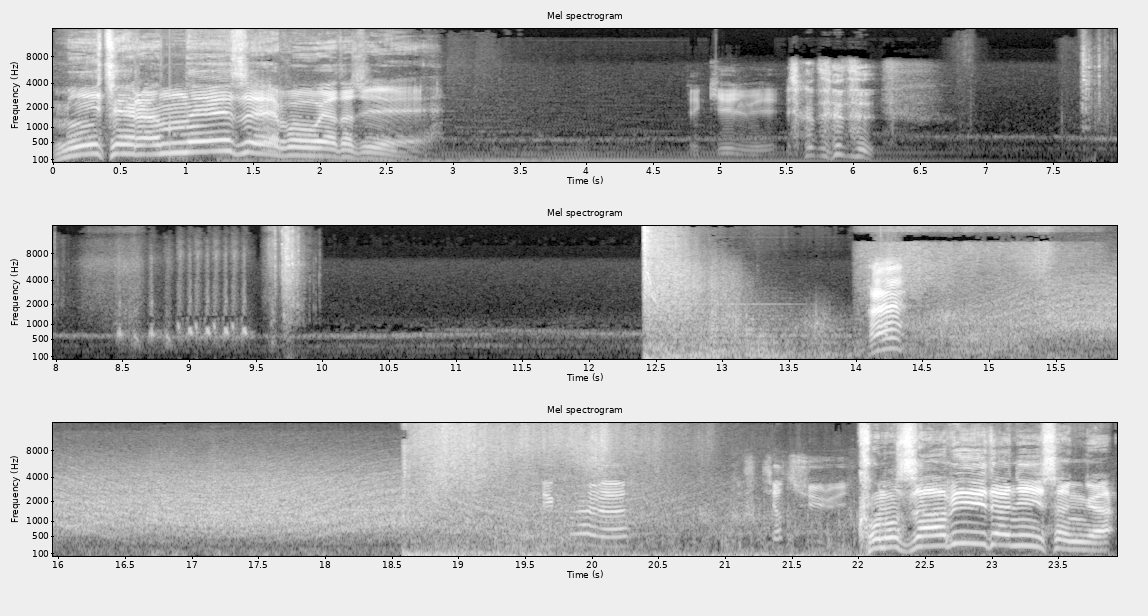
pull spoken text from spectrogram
見てらんねえぜ坊やたち。Et qui est lui このザビーダ兄さんが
